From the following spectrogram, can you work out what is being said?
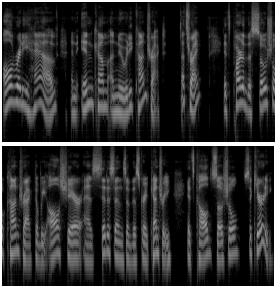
already have an income annuity contract. That's right. It's part of the social contract that we all share as citizens of this great country. It's called Social Security.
